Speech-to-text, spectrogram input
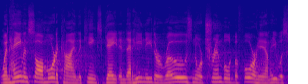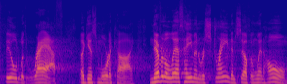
when Haman saw Mordecai in the king's gate, and that he neither rose nor trembled before him, he was filled with wrath against Mordecai. Nevertheless, Haman restrained himself and went home.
